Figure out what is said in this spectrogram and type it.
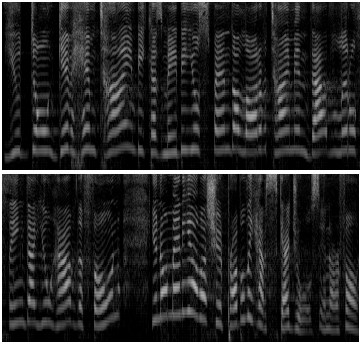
you don't give him time because maybe you spend a lot of time in that little thing that you have, the phone. You know, many of us should probably have schedules in our phone.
